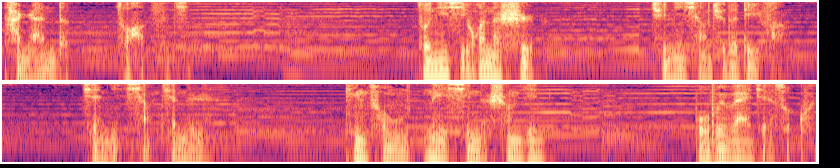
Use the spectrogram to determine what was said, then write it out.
坦然的做好自己，做你喜欢的事，去你想去的地方，见你想见的人，听从内心的声音，不被外界所困。”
